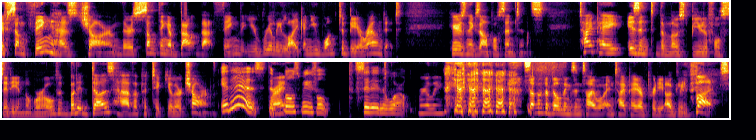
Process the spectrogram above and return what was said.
If something has charm, there is something about that thing that you really like and you want to be around it. Here's an example sentence. Taipei isn't the most beautiful city in the world, but it does have a particular charm. It is the Right. most beautiful city in the world. Really? Some of the buildings in Taiwan in Taipei are pretty ugly, but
